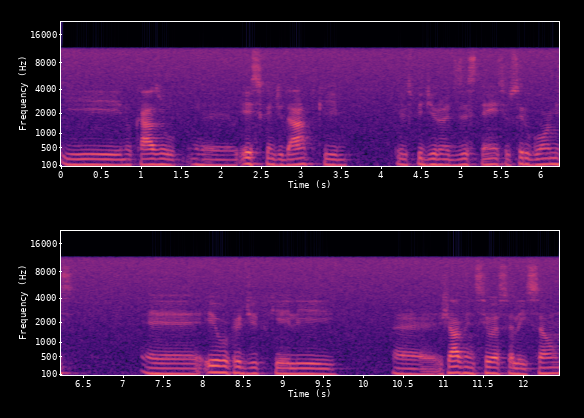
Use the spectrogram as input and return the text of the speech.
E no caso, é, esse candidato que eles pediram a desistência, o Ciro Gomes, é, eu acredito que ele é, já venceu essa eleição,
